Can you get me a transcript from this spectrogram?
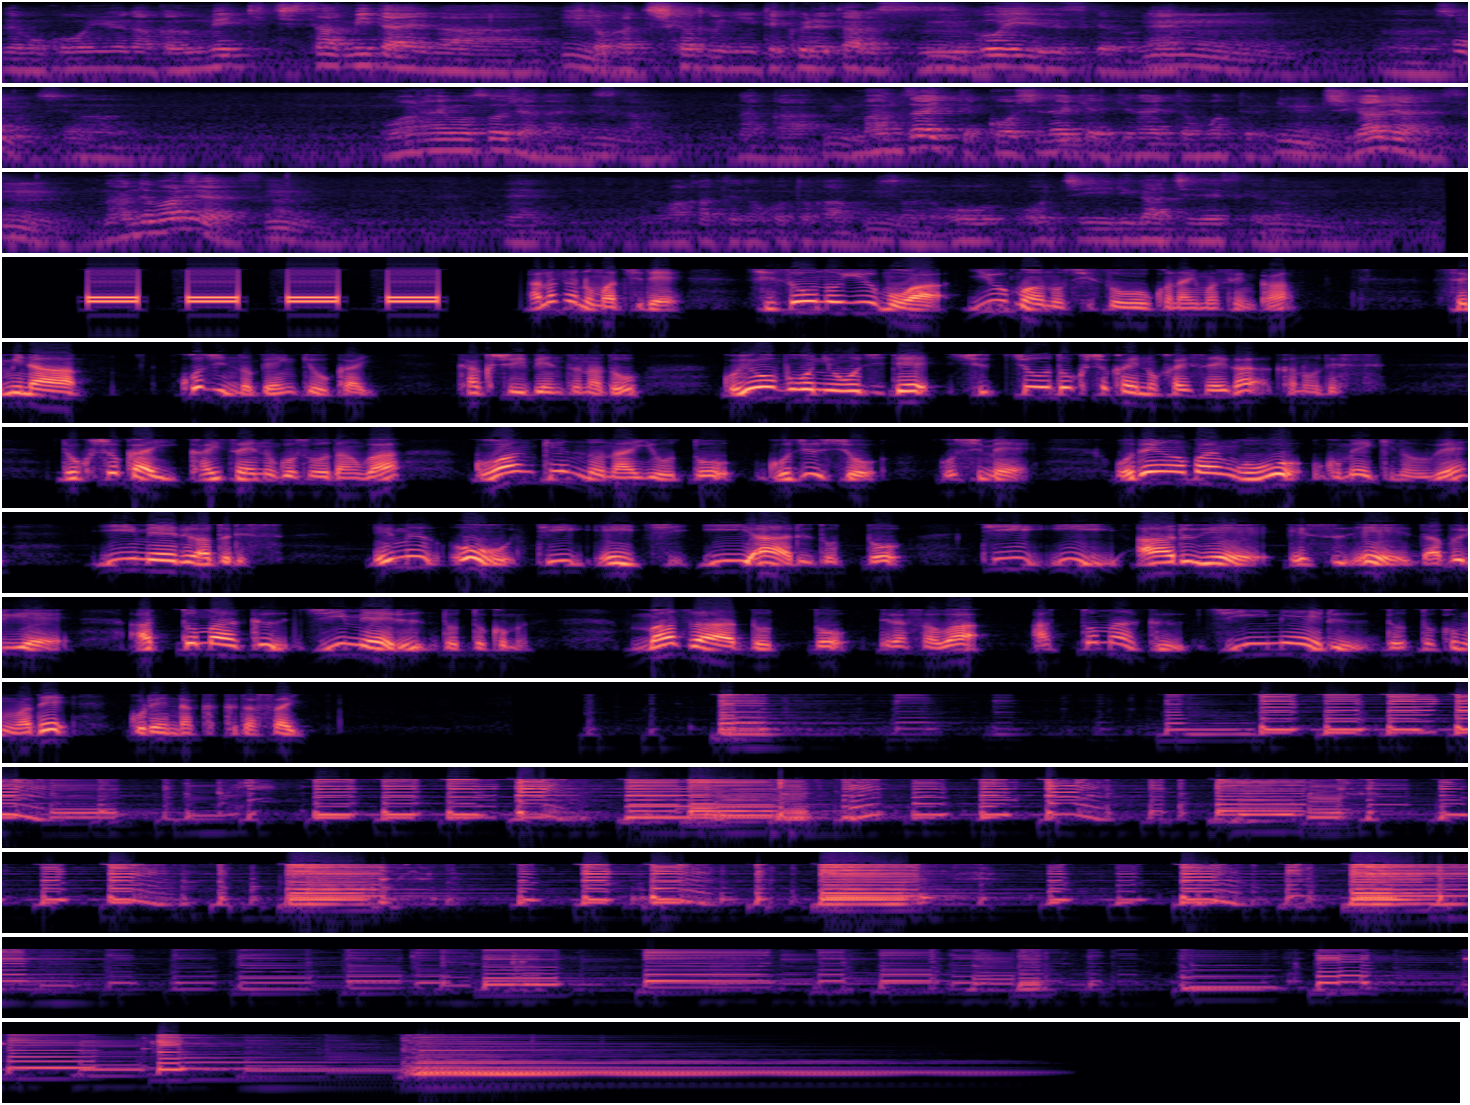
でもこういうなんか梅吉さんみたいな人が近くにいてくれたらすごいですけどね、うん。うん。そうなんですよ、うん。お笑いもそうじゃないですか、なんかうん。漫才ってこうしなきゃいけないと思ってるけど、うん。違うじゃないですか、うん。何でもあるじゃないですか、うん。ね。若手の子とかもうん。そういうお陥りがちですけど、あなたの街で思想のユーモア、ユーモアの思想を行いませんか？セミナー、個人の勉強会、各種イベントなど、ご要望に応じて出張読書会の開催が可能です。読書会開催のご相談は、ご案件の内容とご住所、ご氏名、お電話番号をご明記の上、e メールアドレス、mothersAwa アットマーク gmail.com マザー .terasawa アットマーク gmail.com までご連絡ください。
